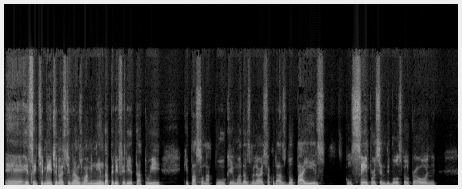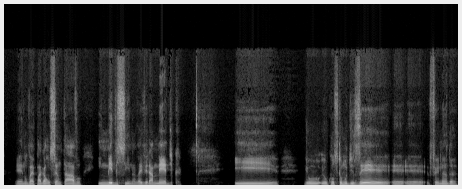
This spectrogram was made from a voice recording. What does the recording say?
É, recentemente nós tivemos uma menina da periferia de Tatuí que passou na PUC, uma das melhores faculdades do país, com 100% de bolsa pelo ProUni, é, não vai pagar um centavo em medicina, vai virar médica. E eu, eu costumo dizer, é, é, Fernanda,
